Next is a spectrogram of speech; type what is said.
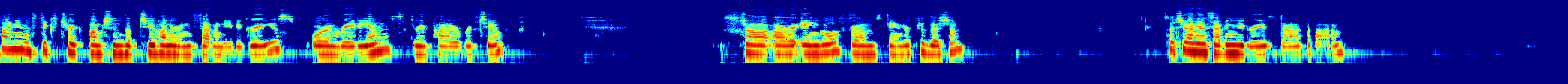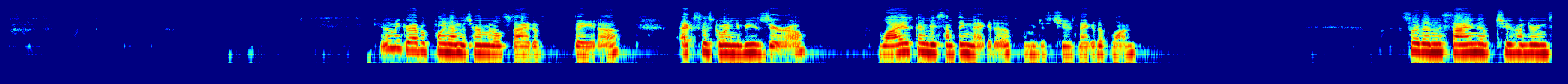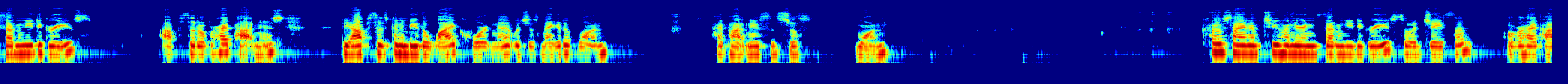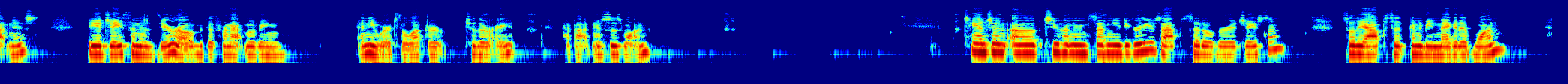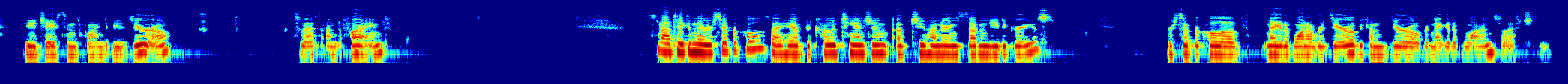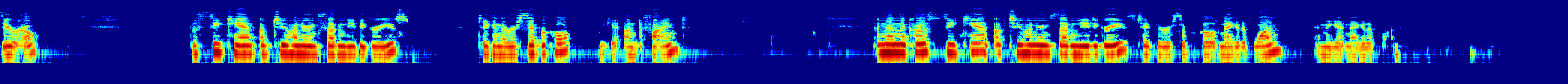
Finding the six trig functions of 270 degrees, or in radians, 3 pi over 2. Let's draw our angle from standard position. So 270 degrees down at the bottom. Okay, let me grab a point on the terminal side of theta. X is going to be 0. Y is going to be something negative. Let me just choose negative 1. So then the sine of 270 degrees, opposite over hypotenuse. The opposite is going to be the y coordinate, which is negative 1. Hypotenuse is just 1. Cosine of 270 degrees, so adjacent over hypotenuse. The adjacent is 0 because we're not moving anywhere to the left or to the right. Hypotenuse is 1. Tangent of 270 degrees, opposite over adjacent. So the opposite is going to be negative 1. The adjacent is going to be 0. So that's undefined. So now taking the reciprocals, I have the cotangent of 270 degrees. Reciprocal of negative 1 over 0 becomes 0 over negative 1, so that's just 0. The secant of 270 degrees, taking the reciprocal, we get undefined. And then the cosecant of 270 degrees, take the reciprocal of negative 1, and we get negative 1.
